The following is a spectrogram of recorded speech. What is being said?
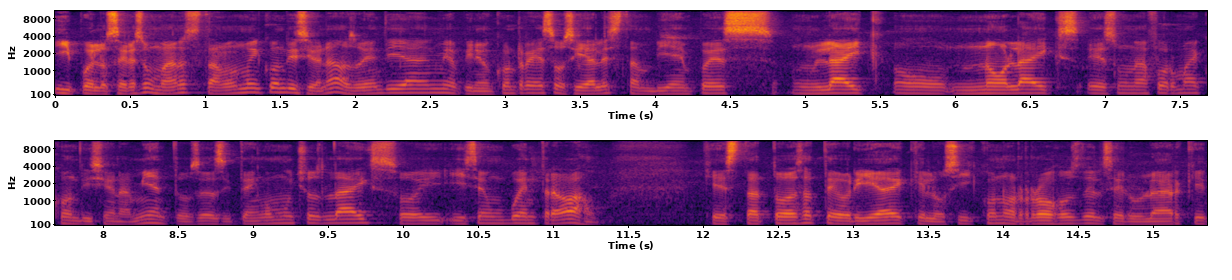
Y pues los seres humanos estamos muy condicionados. Hoy en día, en mi opinión, con redes sociales también pues un like o no likes es una forma de condicionamiento. O sea, si tengo muchos likes, hoy hice un buen trabajo. Que está toda esa teoría de que los iconos rojos del celular que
